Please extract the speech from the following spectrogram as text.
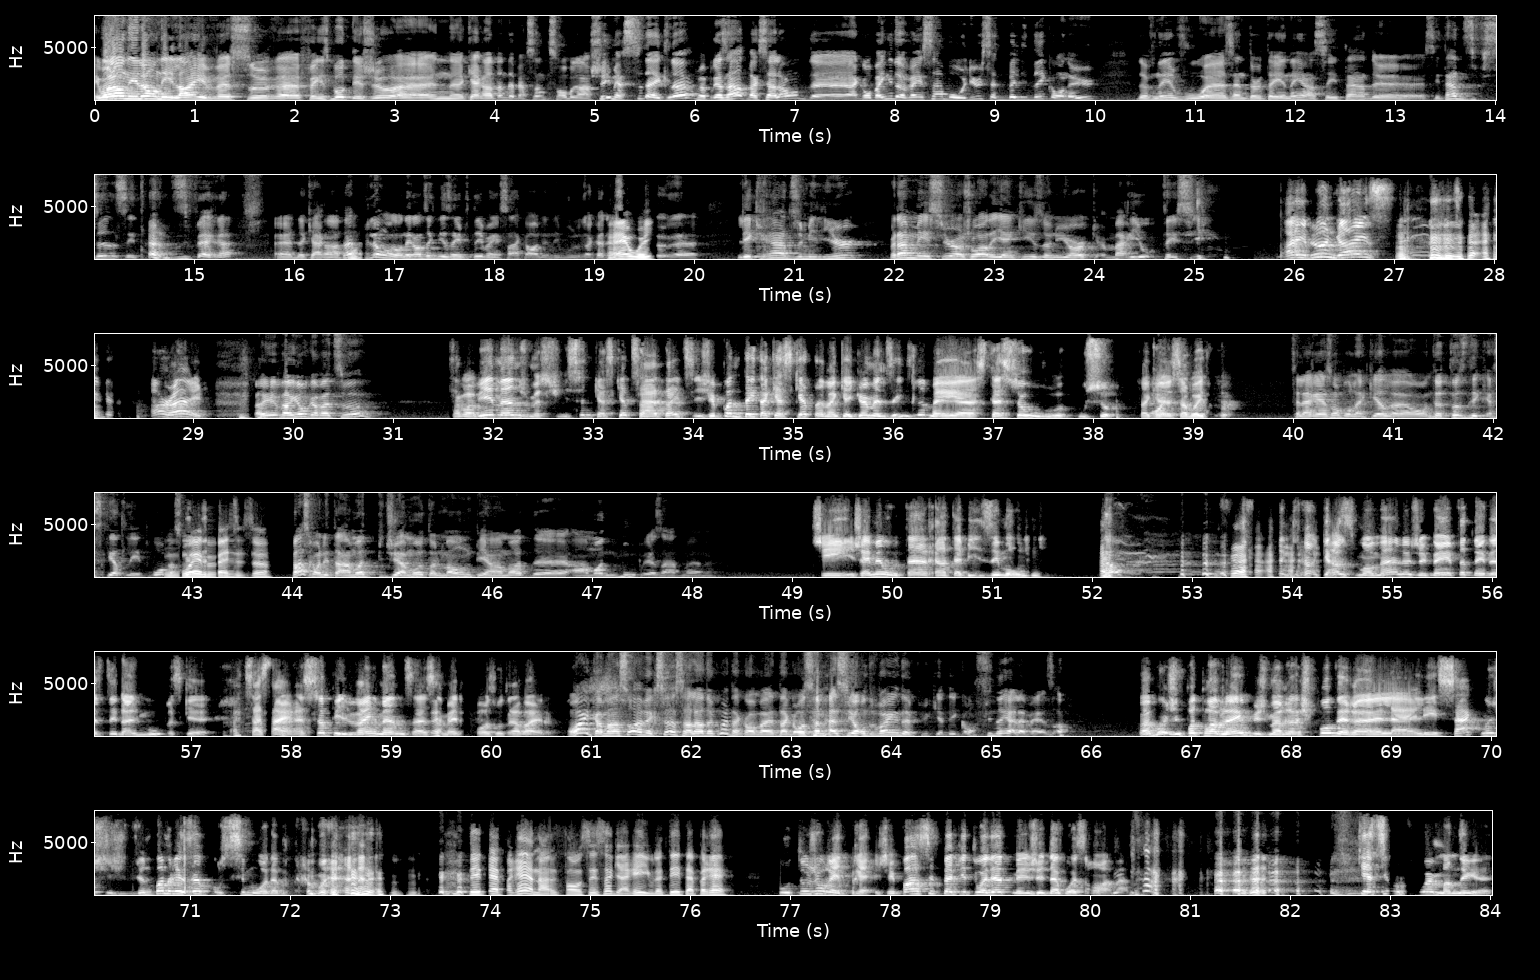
Et voilà, on est là, on est live sur euh, Facebook déjà, euh, une quarantaine de personnes qui sont branchées. Merci d'être là. Je me présente, Max Alonde, euh, accompagné de Vincent Beaulieu. Cette belle idée qu'on a eue de venir vous entertainer en ces temps de ces temps difficiles, ces temps différents de quarantaine. Puis là, on, est rendu avec des invités, Vincent, Colin, et vous le reconnaissez eh sur l'écran du milieu. Mesdames, messieurs, un joueur des Yankees de New York, Mario Tessier. How you doing, guys? All right. Mario, comment tu vas? Ça va bien, man. Je me suis vissé une casquette sur la tête. J'ai pas une tête à casquette avant que quelqu'un me le dise, là, mais euh, c'était ça ou, ou, ça. Fait que ça va être ça. C'est la raison pour laquelle euh, on a tous des casquettes, les trois. Parce ouais, ben c'est ça. Je pense qu'on est en mode pyjama, tout le monde, puis en mode, euh, en mode mou présentement. J'ai jamais autant rentabilisé mon mou. Non? en ce moment, j'ai bien fait d'investir dans le mou parce que ça sert. Hein. Ça puis le vin, man, ça, ça m'aide à passer au travail. Ouais, commençons avec ça. Ça a l'air de quoi ta, consommation de vin depuis que tu es confiné à la maison? Ben, moi, j'ai pas de problème, puis je me rush pas vers euh, les sacs. Moi, j'ai une bonne réserve pour six mois d'après moi. T'étais prêt, dans le fond. C'est ça qui arrive. T'étais prêt. Faut toujours être prêt. J'ai pas assez de papier de toilette, mais j'ai de la boisson en main. Question de fois à un moment donné. Hein?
